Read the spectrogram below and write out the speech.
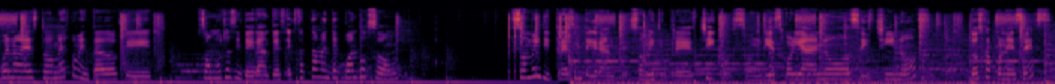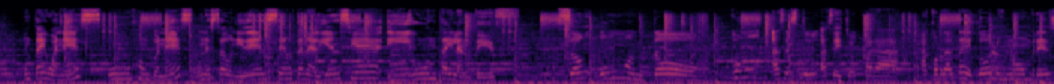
Bueno, esto me has comentado que son muchos integrantes. ¿Exactamente cuántos son? Son 23 integrantes, son 23 chicos, son 10 coreanos, 6 chinos, 2 japoneses, un taiwanés, un hongkonés, un estadounidense, un canadiense y un tailandés. Son un montón. ¿Cómo haces tú, has hecho para acordarte de todos los nombres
